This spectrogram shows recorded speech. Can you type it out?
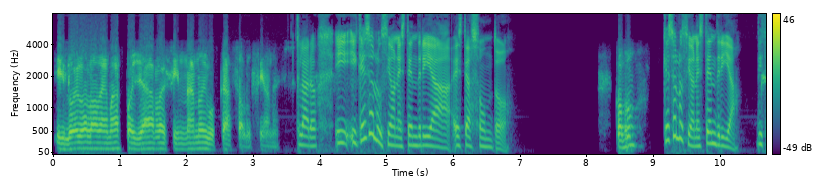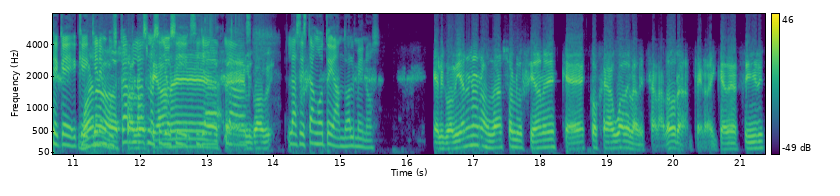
y luego lo demás, pues ya resignarnos y buscar soluciones. Claro. ¿Y, y qué soluciones tendría este asunto? ¿Cómo? ¿Qué soluciones tendría? Dice que, quieren buscarlas, no sé yo si, ya las, están oteando al menos. El gobierno nos da soluciones que es coger agua de la desaladora, pero hay que decir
